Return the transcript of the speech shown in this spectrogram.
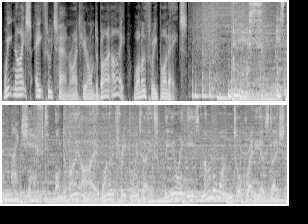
weeknights 8 through 10 right here on Dubai Eye 103.8. This is the night shift. On Dubai Eye 103.8, the UAE's number one talk radio station.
